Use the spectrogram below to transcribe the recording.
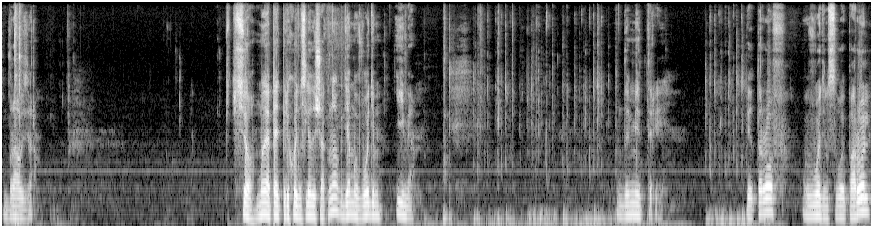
браузер. Все, мы опять переходим в следующее окно, где мы вводим имя. Дмитрий Петров. Вводим свой пароль.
